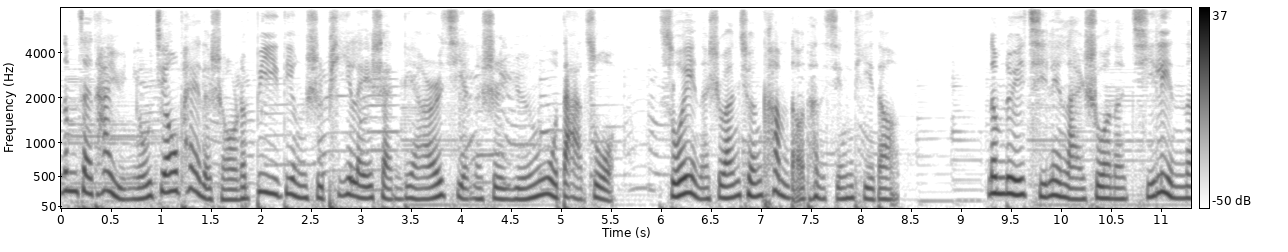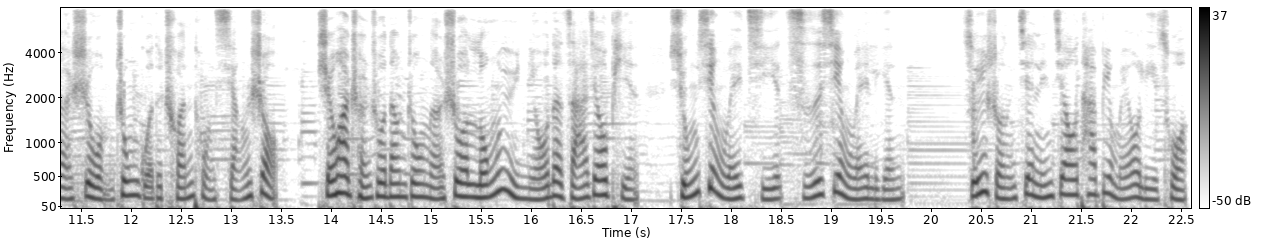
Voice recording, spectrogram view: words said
那么在它与牛交配的时候呢，必定是霹雷闪电，而且呢是云雾大作，所以呢是完全看不到它的形体的。那么对于麒麟来说呢，麒麟呢是我们中国的传统祥兽。神话传说当中呢，说龙与牛的杂交品，雄性为麒，雌性为麟。所以说呢，建林蛟它并没有立错，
